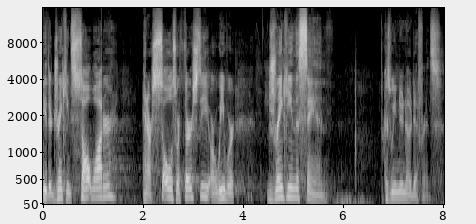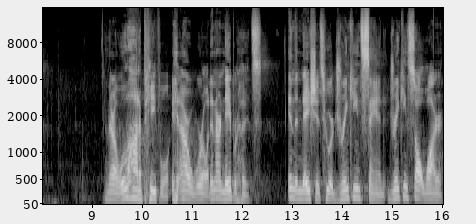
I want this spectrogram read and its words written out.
either drinking salt water and our souls were thirsty, or we were drinking the sand because we knew no difference. And there are a lot of people in our world, in our neighborhoods, in the nations who are drinking sand, drinking salt water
